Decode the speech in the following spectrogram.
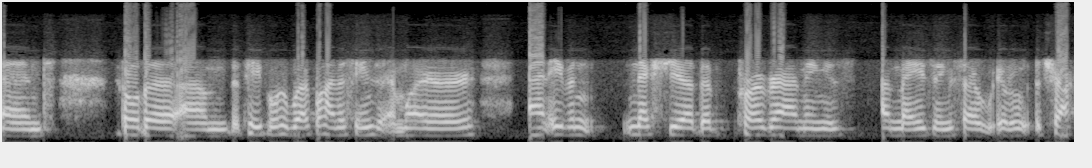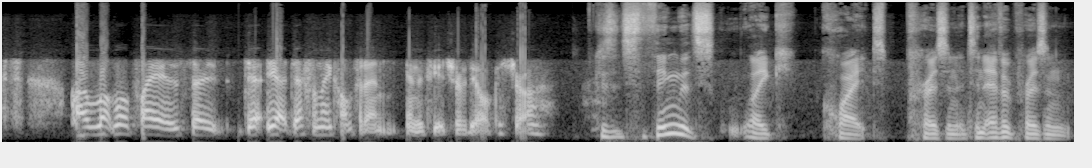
and all the um, the people who work behind the scenes at MYO. And even next year, the programming is amazing, so it'll attract a lot more players. So de- yeah, definitely confident in the future of the orchestra. Because it's the thing that's like quite present. It's an ever-present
